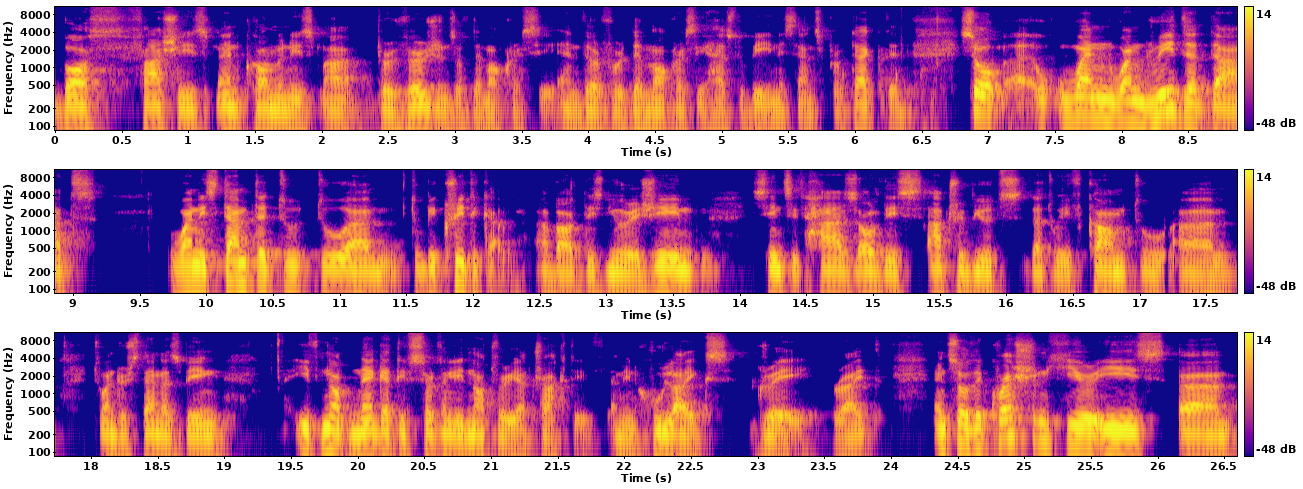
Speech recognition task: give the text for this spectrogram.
both fascism and communism are perversions of democracy, and therefore democracy has to be, in a sense, protected. So uh, when one reads at that, one is tempted to, to, um, to be critical about this new regime since it has all these attributes that we've come to, um, to understand as being, if not negative, certainly not very attractive. I mean, who likes gray, right? And so the question here is, um,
